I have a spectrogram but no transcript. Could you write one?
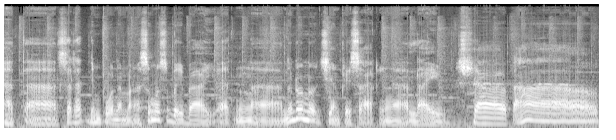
At uh, sa lahat din po ng mga sumusubaybay at na nanonood siyempre sa aking uh, live. Shout out!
